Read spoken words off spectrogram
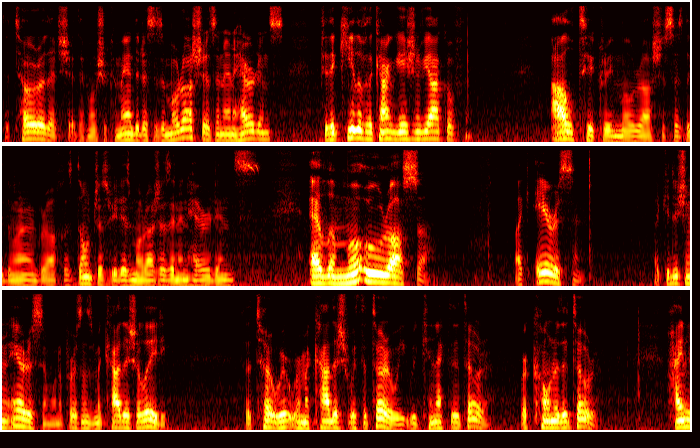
The Torah that, that Moshe commanded us is a morasha, is an inheritance for the keel of the congregation of Yaakov. Al tikri morasha says the Gemara in Brachos. Don't just read as morasha as an inheritance. Elamu rasa, like erison, like kedushin and erison when a person is mekadesh a lady. The Torah, we're, we're mekadesh with the Torah. We, we connect to the Torah. We're kona the Torah. When a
